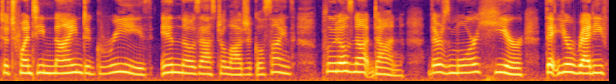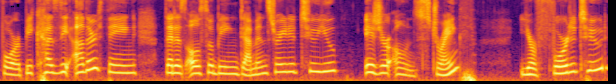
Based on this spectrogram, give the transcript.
to 29 degrees in those astrological signs, Pluto's not done. There's more here that you're ready for because the other thing that is also being demonstrated to you is your own strength. Your fortitude,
